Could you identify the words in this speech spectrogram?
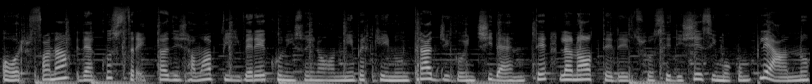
orfana ed è costretta diciamo a vivere con i suoi nonni perché in un tragico incidente la notte del suo sedicesimo compleanno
